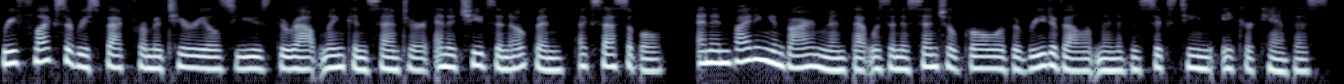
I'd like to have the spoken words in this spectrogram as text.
reflects a respect for materials used throughout Lincoln Center and achieves an open, accessible, and inviting environment that was an essential goal of the redevelopment of the 16 acre campus.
